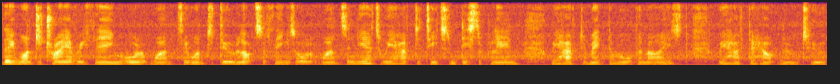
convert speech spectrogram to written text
They want to try everything all at once. They want to do lots of things all at once. And yes, we have to teach them discipline. We have to make them organized. We have to help them to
